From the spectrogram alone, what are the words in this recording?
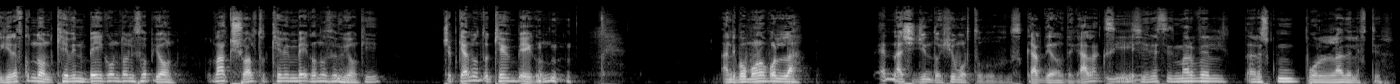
γυρεύκουν τον Kevin Bacon των ηθοποιών. Τον actual, τον Kevin Bacon των ηθοποιών. Οκ. Και πιάνουν τον Kevin Bacon. Ανυπομονώ πολλά. Ένα έχει γίνει το χιούμορ του Guardian of the Οι Galaxy. σειρές της Marvel αρέσκουν πολλά τελευταίως.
